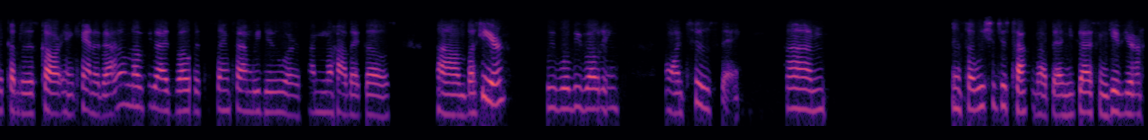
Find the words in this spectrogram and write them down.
that come to this call in Canada. I don't know if you guys vote at the same time we do, or I don't know how that goes. Um, but here, we will be voting on Tuesday. Um, and so we should just talk about that, and you guys can give your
